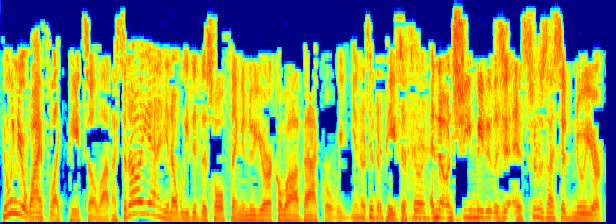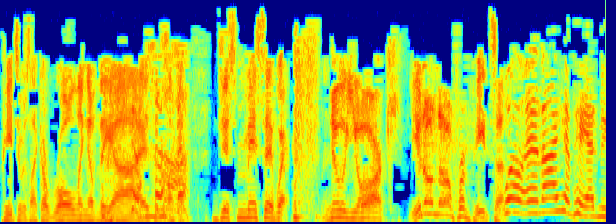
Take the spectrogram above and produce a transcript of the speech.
you and your wife like pizza a lot." I said, "Oh yeah, you know, we did this whole thing in New York a while back where we you know did, Did a pizza." pizza tour. and no, and she immediately, as soon as I said New York pizza, it was like a rolling of the eyes and like a dismissive, way, New York, you don't know from pizza. Well, and I have had New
